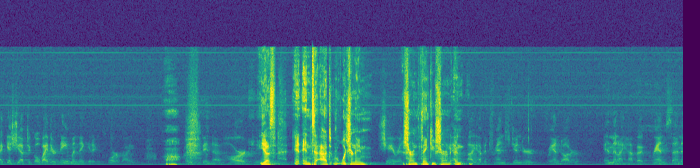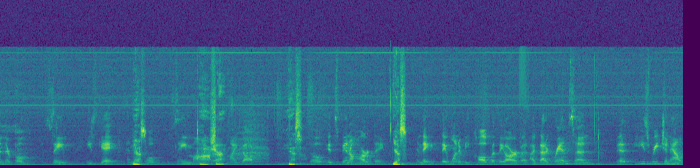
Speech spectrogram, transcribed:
I guess you have to go by their name when they get it in court, right? Ah. But it's been a hard thing. Yes. And, and to add, what's your name? Sharon. Sharon. Thank you, Sharon. Have, And I have a transgender granddaughter, and then I have a grandson, and they're both the same. He's gay, and they're Yes. both the same mom Ah, and sure. dad, my daughter. yes, So it's been a hard thing, yes. and they they want to be called what they are. But I've got a grandson that he's reaching out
